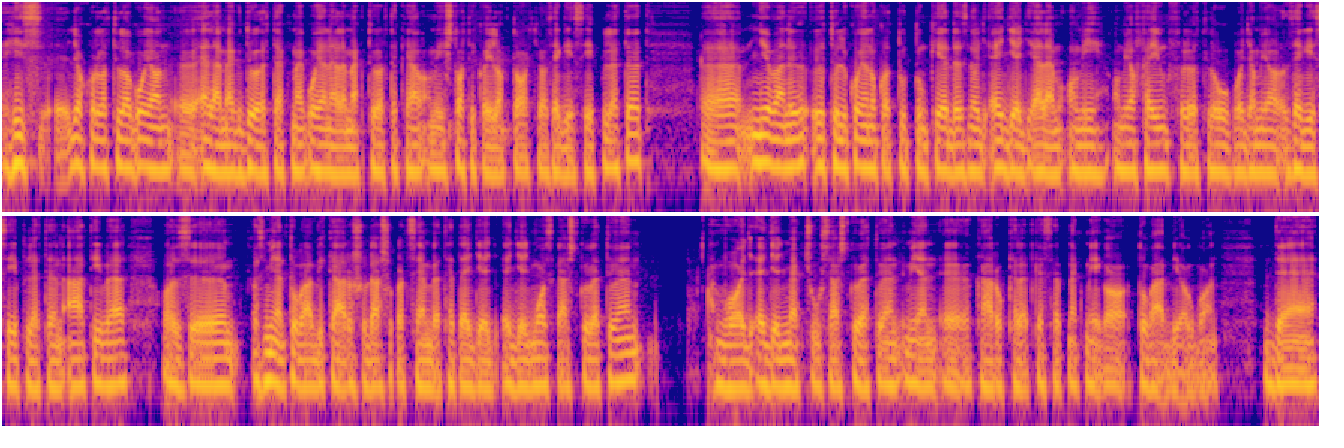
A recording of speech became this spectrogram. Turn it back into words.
Hisz gyakorlatilag olyan elemek dőltek meg, olyan elemek törtek el, ami statikailag tartja az egész épületet, Nyilván őtőlük olyanokat tudtunk kérdezni, hogy egy-egy elem, ami, ami a fejünk fölött lóg, vagy ami az egész épületen átível, az, az milyen további károsodásokat szenvedhet egy-egy mozgást követően, vagy egy-egy megcsúszást követően milyen károk keletkezhetnek még a továbbiakban. De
